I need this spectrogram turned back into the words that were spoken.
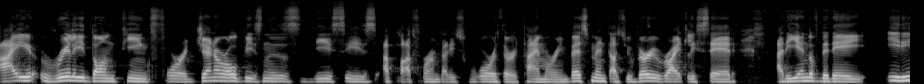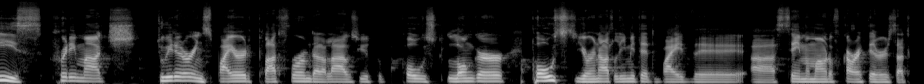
I really don't think for general business, this is a platform that is worth their time or investment. As you very rightly said, at the end of the day, it is pretty much Twitter inspired platform that allows you to post longer posts. You're not limited by the uh, same amount of characters that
